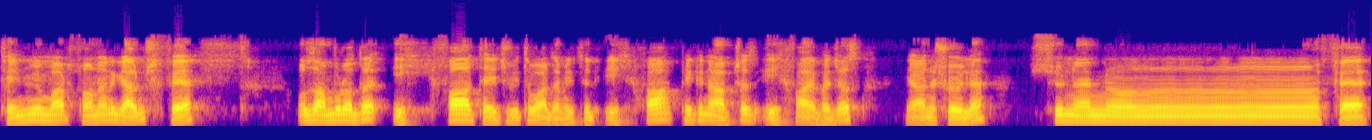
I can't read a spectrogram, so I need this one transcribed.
Tenvin var. Sonra ne gelmiş? F. O zaman burada ihfa tecvidi var demektir. İhfa. Peki ne yapacağız? İhfa yapacağız. Yani şöyle. Sünenun fe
